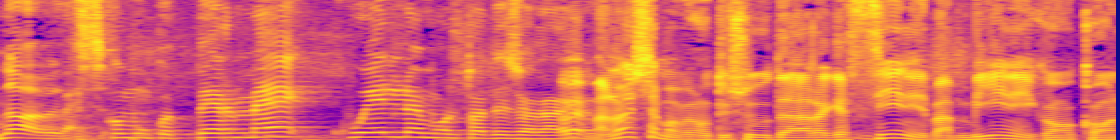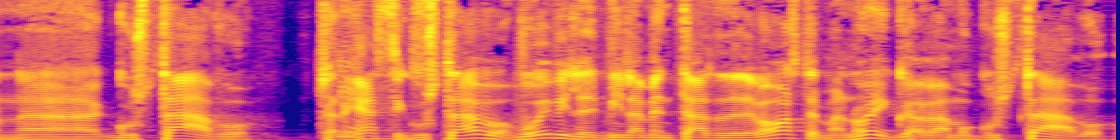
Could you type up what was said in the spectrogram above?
No, Beh, comunque per me quello è molto adeso alla Vabbè, realtà. ma noi siamo venuti su da ragazzini, bambini con, con, eh, Gustavo. Cioè, ragazzi, Gustavo, voi vi, vi lamentate delle vostre, ma noi avevamo Gustavo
